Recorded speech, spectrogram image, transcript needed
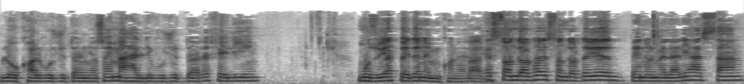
لوکال وجود داره نیازهای محلی وجود داره خیلی موضوعیت پیدا نمی‌کنه بله. استانداردها استانداردهای بین المللی هستن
